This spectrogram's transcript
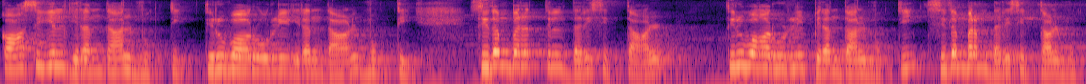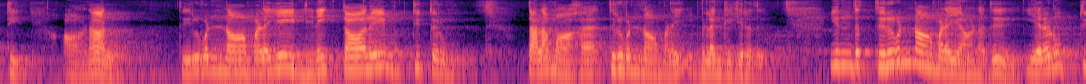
காசியில் இறந்தால் முக்தி திருவாரூரில் இறந்தால் முக்தி சிதம்பரத்தில் தரிசித்தால் திருவாரூரில் பிறந்தால் முக்தி சிதம்பரம் தரிசித்தால் முக்தி. ஆனால் திருவண்ணாமலையை நினைத்தாலே முக்தி தரும் தலமாக திருவண்ணாமலை விளங்குகிறது. இந்த திருவண்ணாமலையானது இரநூத்தி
